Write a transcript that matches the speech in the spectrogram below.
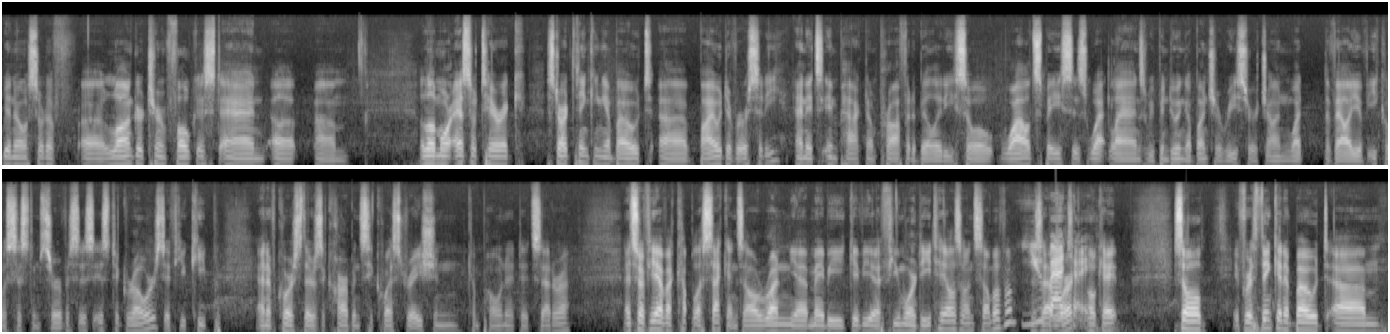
you know, sort of uh, longer term focused and uh, um, a little more esoteric, start thinking about uh, biodiversity and its impact on profitability. So wild spaces, wetlands, we've been doing a bunch of research on what the value of ecosystem services is to growers if you keep, and of course there's a carbon sequestration component, etc. And so if you have a couple of seconds, I'll run you, maybe give you a few more details on some of them. You Does that betcha. work? Okay. So if we're thinking about um,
